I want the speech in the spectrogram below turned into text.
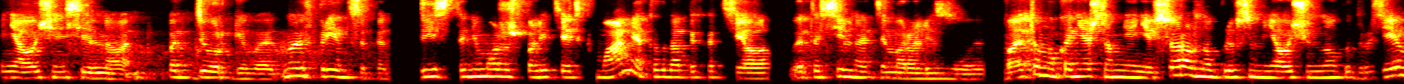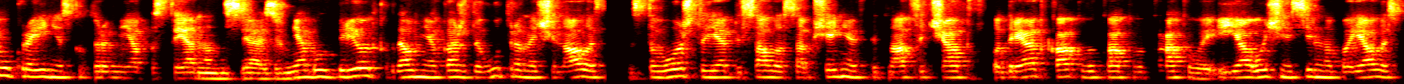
меня очень сильно поддергивает. Ну и в принципе, если ты не можешь полететь к маме, когда ты хотела, это сильно деморализует. Поэтому, конечно, мне не все равно. Плюс у меня очень много друзей в Украине, с которыми я постоянно на связи. У меня был период, когда у меня каждое утро начиналось с того, что я писала сообщения в 15 чатов подряд, как вы, как вы, как вы. И я очень сильно боялась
